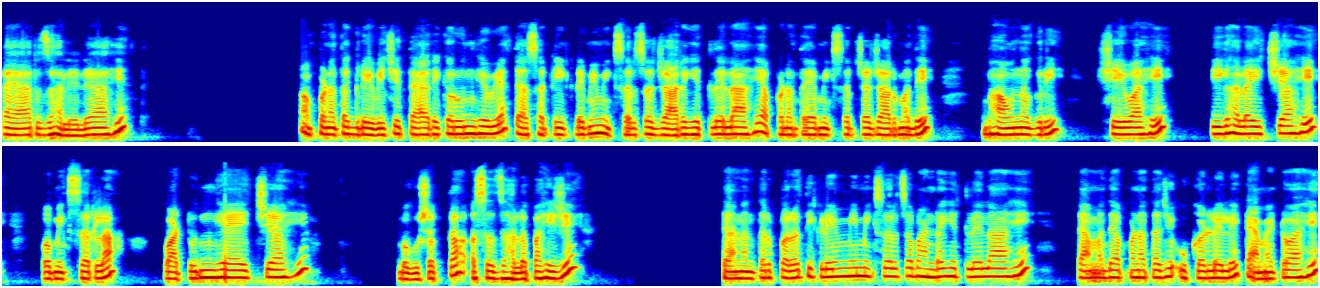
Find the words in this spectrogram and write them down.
तयार झालेले आहेत. आपण आता ग्रेव्हीची तयारी करून घेऊया. त्यासाठी इकडे मी मिक्सरचा जार घेतलेला आहे. आपण आता या मिक्सरच्या जारमध्ये भावनगरी शेव आहे ती घालायची आहे व मिक्सरला वाटून घ्यायची आहे. बघू शकता असं झालं पाहिजे. त्यानंतर परत इकडे मी मिक्सरचं भांडं घेतलेलं आहे. त्यामध्ये आपण आता जे उकडलेले टॅमॅटो आहेत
